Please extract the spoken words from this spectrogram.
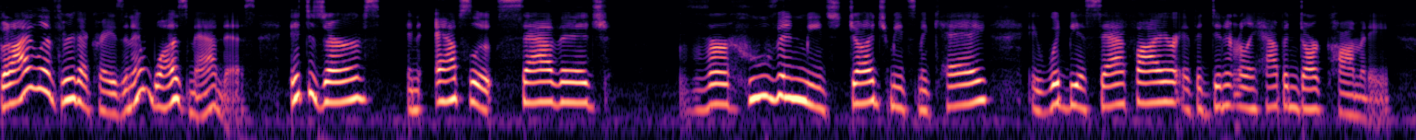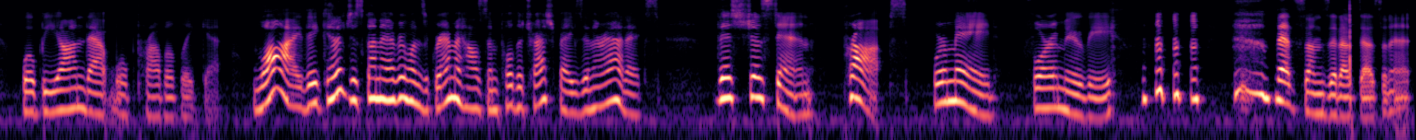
But I lived through that craze and it was madness. It deserves an absolute savage, Verhoeven meets Judge meets McKay. It would be a sapphire if it didn't really happen dark comedy. Well, beyond that, we'll probably get. Why? They could have just gone to everyone's grandma house and pulled the trash bags in their attics. This just in. Props were made for a movie. that sums it up, doesn't it?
